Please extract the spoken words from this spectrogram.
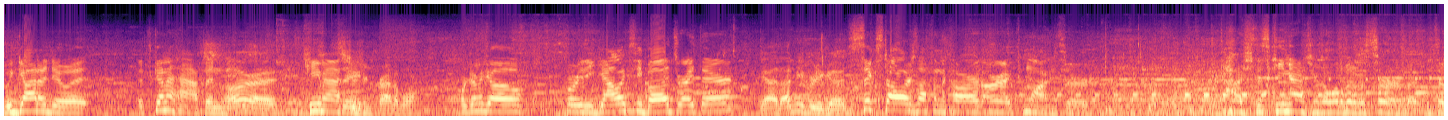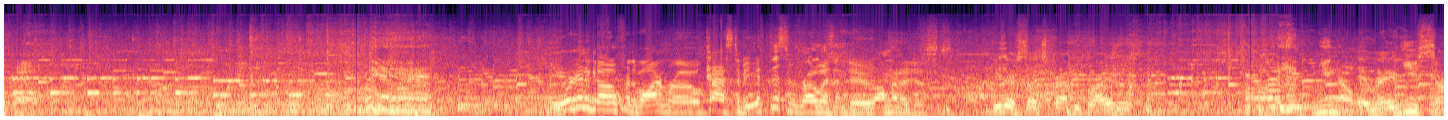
We gotta do it. It's gonna happen. All right. Keymaster's incredible. We're gonna go for the Galaxy Buds right there. Yeah, that'd be pretty good. Six dollars left on the card. All right, come on, sir. Gosh, this Keymaster's a little bit of a sir, but it's okay. We're gonna go for the bottom row. Has to be. If this row isn't due, I'm gonna just, These are such crappy prizes. You know, It rigged. you sir.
